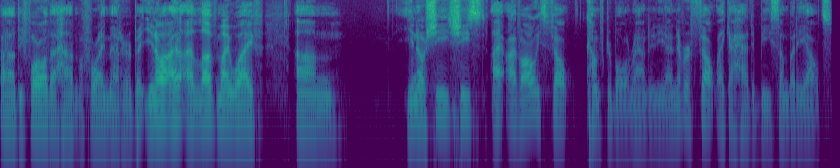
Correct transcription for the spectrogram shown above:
uh, before all that happened, before I met her. But, you know, I, I love my wife. Um, you know, she, she's, I, have always felt comfortable around Anita. I never felt like I had to be somebody else.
